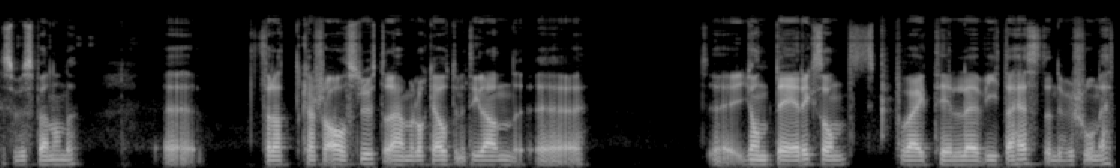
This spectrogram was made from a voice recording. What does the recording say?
det ska bli spännande. Eh, för att kanske avsluta det här med lockouten lite grann. Eh, eh Jonte Eriksson på väg till eh, Vita Hästen, division 1.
